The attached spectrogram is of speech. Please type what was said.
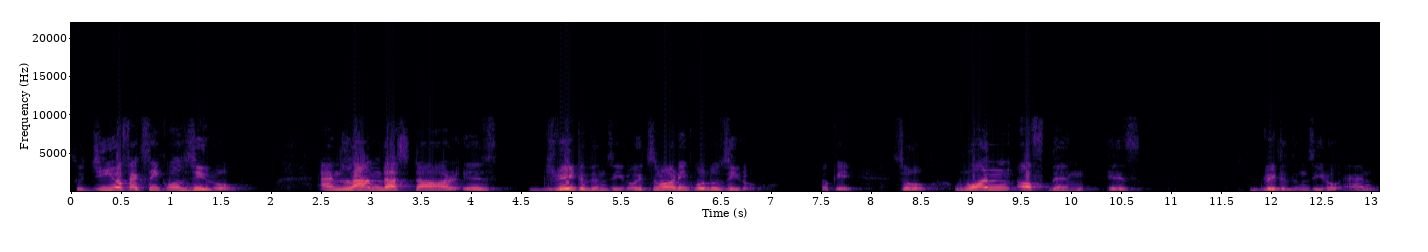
So g of x equals 0 and lambda star is greater than 0. It's not equal to 0. Okay, so one of them is greater than 0 and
